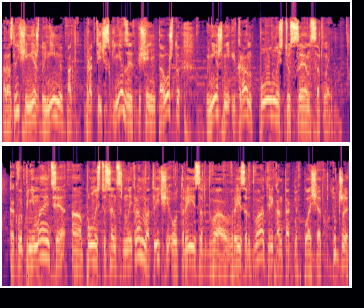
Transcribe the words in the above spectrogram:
Различий между ними практически нет, за исключением того, что внешний экран полностью сенсорный. Как вы понимаете, а, полностью сенсорный экран, в отличие от Razer 2. В Razer 2 три контактных площадки. Тут же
